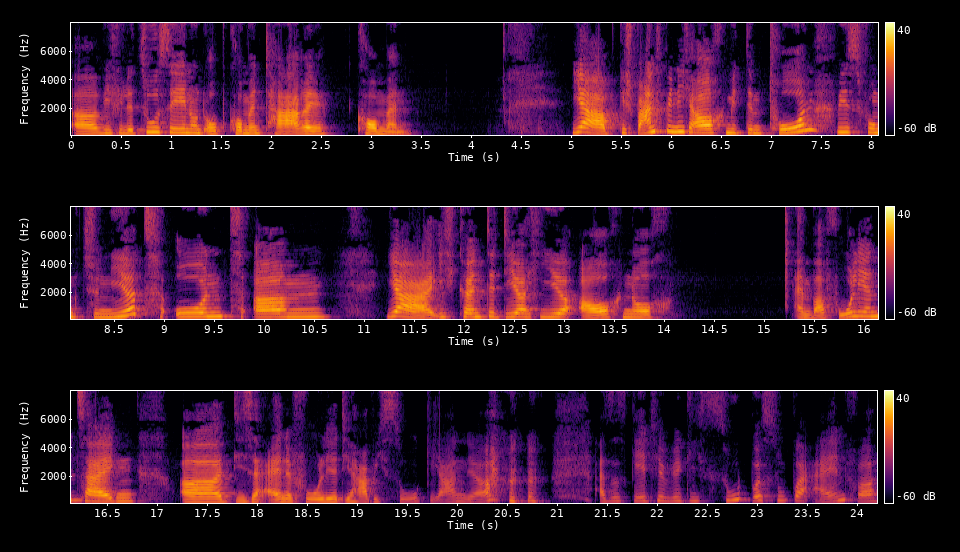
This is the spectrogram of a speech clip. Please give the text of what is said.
äh, wie viele zusehen und ob Kommentare kommen. Ja, gespannt bin ich auch mit dem Ton, wie es funktioniert und ähm, ja, ich könnte dir hier auch noch ein paar Folien zeigen. Äh, diese eine Folie, die habe ich so gern, ja. Also es geht hier wirklich super, super einfach,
